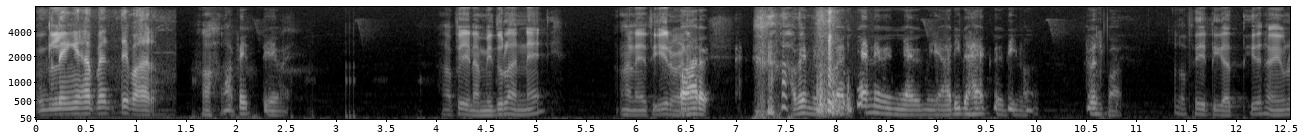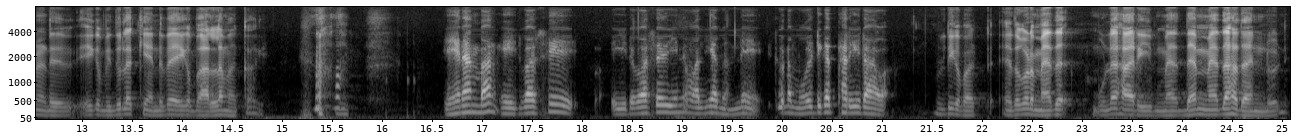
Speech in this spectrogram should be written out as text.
මිදුලෙන් එහා පැත්තේ පාර. එහෙමයි. අපේ නම් මිදුලන්නේ අනේ තීරණ පාර. අපේ මෙතුලක් කියන්නේ මේ- මේ මේ අඩි 10ක් තියෙනවා. ඊට පාර. අපේ ටිකක් තියෙන එවුනට ඒක මිදුලක් කියන්න බෑ. ඒක බල්ලමක් වගේ එහෙනම් බං ඊට පස්සේ ඊට පස්සේ තියෙන වලිය දන්නේ ඒකට මුල් ටිකත් හරියට ආවා මුල් ටික පට්ට එතකොට මැද මුල හරි මැ- දැන් මැද හදන්න ඕනේ.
